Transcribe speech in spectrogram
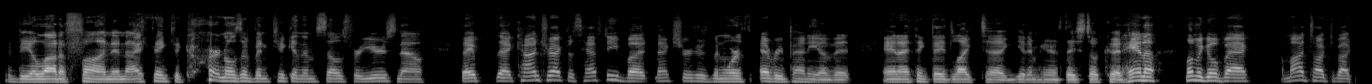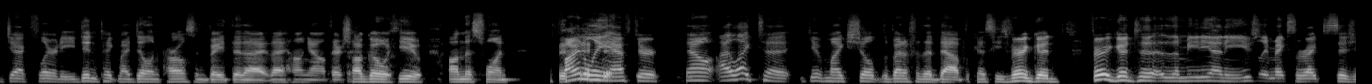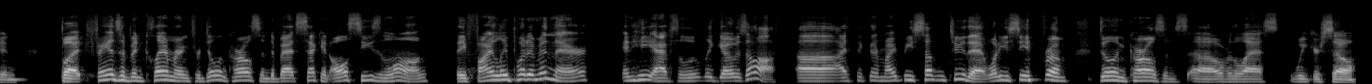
It'd be a lot of fun. And I think the Cardinals have been kicking themselves for years now. They that contract was hefty, but Max Scherzer's been worth every penny of it. And I think they'd like to get him here if they still could. Hannah, let me go back. Ahmad talked about Jack Flaherty. He didn't pick my Dylan Carlson bait that I that I hung out there. So I'll go with you on this one. Finally, after now, I like to give Mike Shildt the benefit of the doubt because he's very good, very good to the media, and he usually makes the right decision. But fans have been clamoring for Dylan Carlson to bat second all season long. They finally put him in there, and he absolutely goes off. Uh, I think there might be something to that. What are you seeing from Dylan Carlson's uh, over the last week or so?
